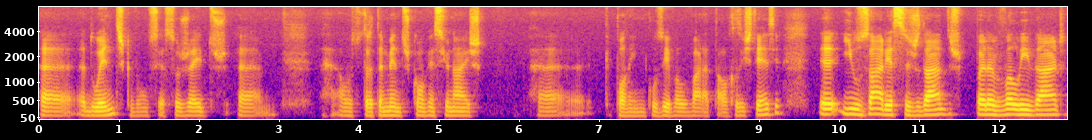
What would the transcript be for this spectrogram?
a, a doentes que vão ser sujeitos a, aos tratamentos convencionais que podem inclusive levar a tal resistência e usar esses dados para validar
